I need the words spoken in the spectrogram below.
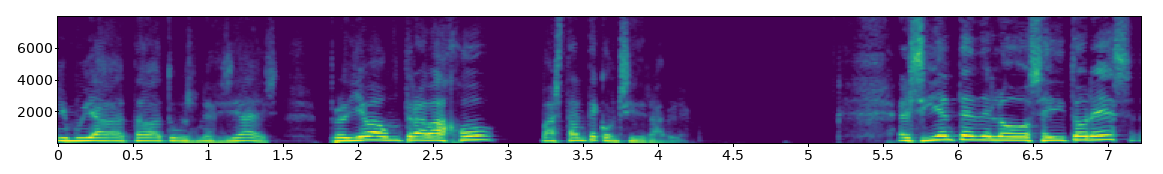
y muy adaptado a tus necesidades, pero lleva un trabajo bastante considerable. El siguiente de los editores,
